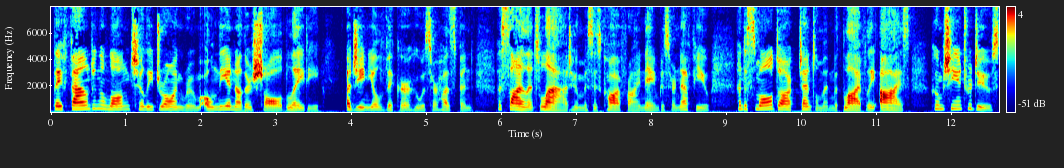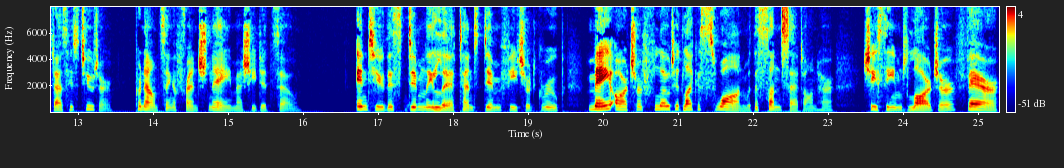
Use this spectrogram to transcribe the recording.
they found in the long chilly drawing room only another shawled lady a genial vicar who was her husband, a silent lad whom Mrs. Carfry named as her nephew, and a small dark gentleman with lively eyes, whom she introduced as his tutor, pronouncing a French name as she did so. Into this dimly lit and dim featured group May Archer floated like a swan with the sunset on her. She seemed larger, fairer,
